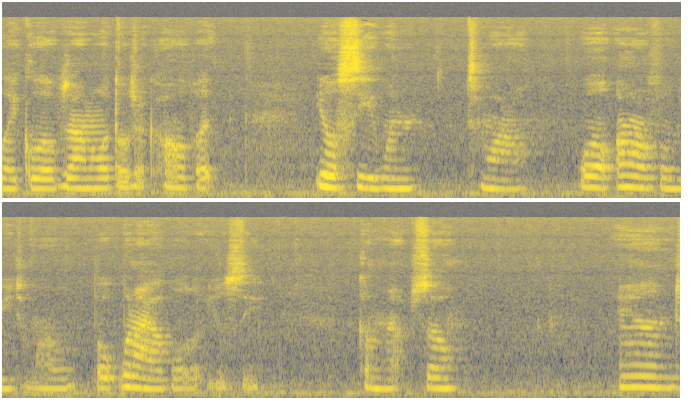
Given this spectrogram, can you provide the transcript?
like globes. I don't know what those are called, but you'll see when tomorrow. Well, I don't know if it'll be tomorrow, but when I upload it, you'll see coming up. So, and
